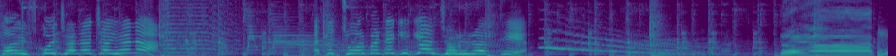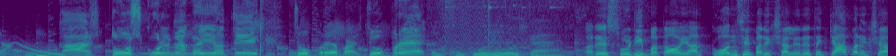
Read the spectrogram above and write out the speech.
तो स्कूल जाना चाहिए ना। ऐसे चोर बनने की क्या ज़रूरत थी? दया काश तू स्कूल में गई होती। चुप रहे भाई चुप रहे। होता है। अरे सोडी बताओ यार कौन सी परीक्षा ले रहे थे? क्या परीक्षा?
